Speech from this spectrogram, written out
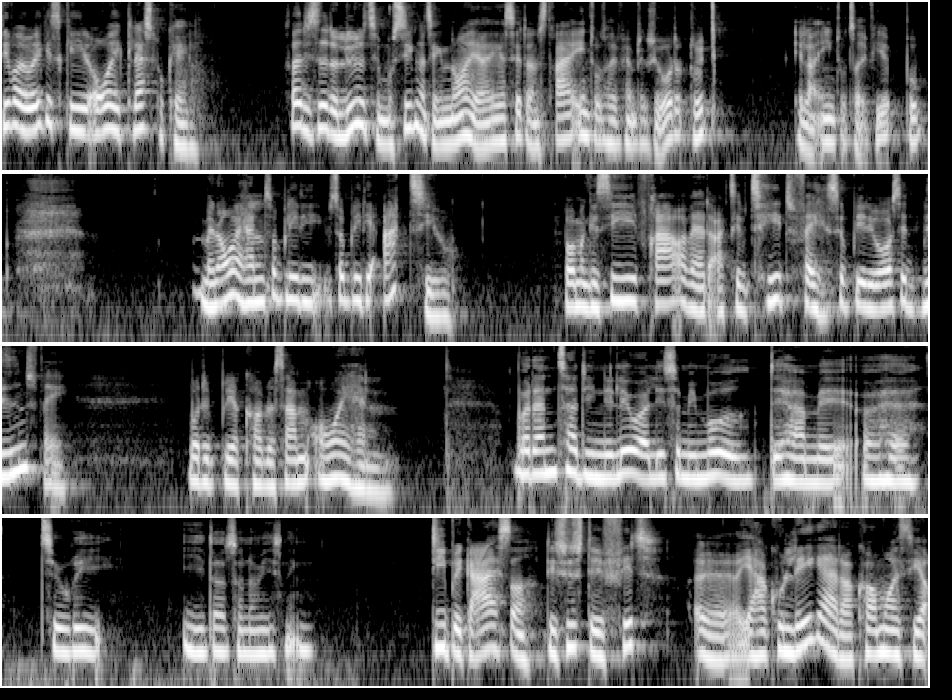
det var jo ikke sket over i klasselokalet. Så havde de siddet og lyttet til musikken og tænkt, nå ja, jeg sætter en streg, 1, 2, 3, 5, 6, 8, eller 1, 2, 3, 4, bup. Men over i hallen, så bliver, de, så bliver de aktive. Hvor man kan sige, fra at være et aktivitetsfag, så bliver det jo også et vidensfag, hvor det bliver koblet sammen over i hallen. Hvordan tager dine elever ligesom imod det her med at have teori i idrætsundervisningen? De er begejstrede. De synes, det er fedt. Øh, jeg har kollegaer, der kommer og siger,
